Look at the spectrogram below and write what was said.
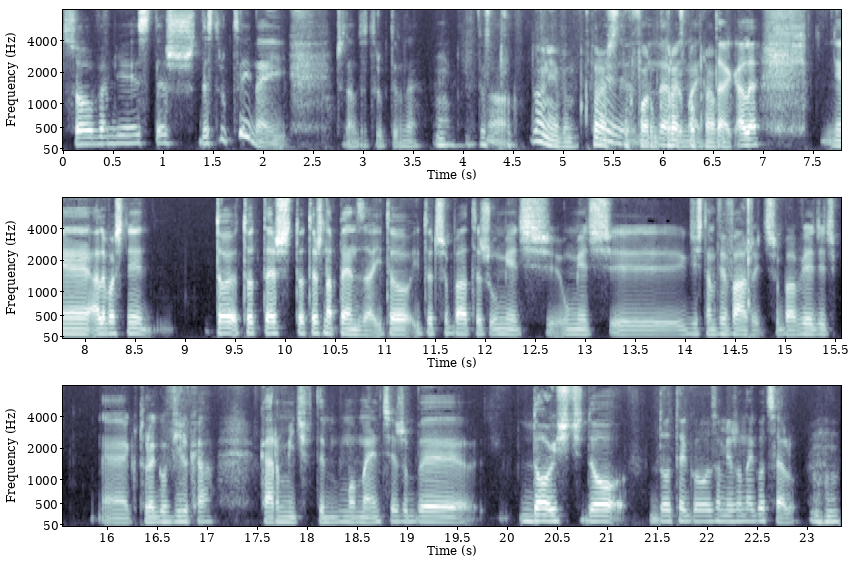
co we mnie jest też destrukcyjne i czy tam destruktywne. No, No. no nie wiem, któraś z Nie, tych form, która jest poprawna. Tak, ale, e, ale właśnie to, to, też, to też napędza i to, i to trzeba też umieć, umieć y, gdzieś tam wyważyć. Trzeba wiedzieć, którego wilka karmić w tym momencie, żeby dojść do, do tego zamierzonego celu. Mhm.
